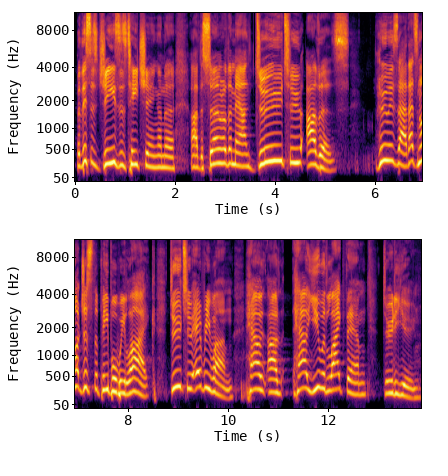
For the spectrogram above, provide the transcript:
But this is Jesus teaching on the, uh, the Sermon of the Mount do to others. Who is that? That's not just the people we like. Do to everyone how, uh, how you would like them do to you.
